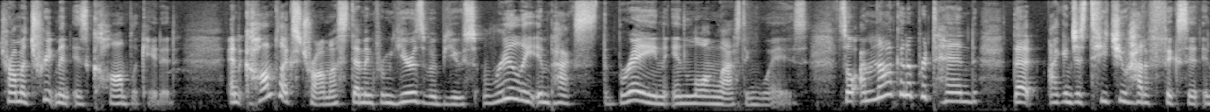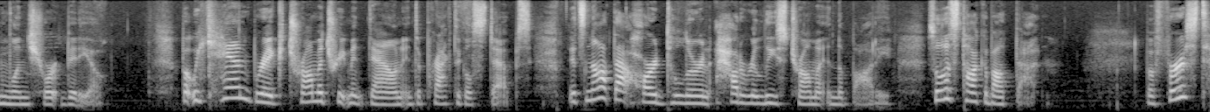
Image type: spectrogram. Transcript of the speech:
trauma treatment is complicated. And complex trauma stemming from years of abuse really impacts the brain in long lasting ways. So I'm not going to pretend that I can just teach you how to fix it in one short video. But we can break trauma treatment down into practical steps. It's not that hard to learn how to release trauma in the body. So let's talk about that. But first,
